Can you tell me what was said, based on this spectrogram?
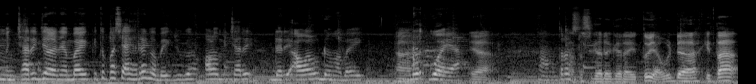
mencari jalan yang baik itu pasti akhirnya nggak baik juga. Kalau mencari dari awal udah nggak baik Ah. menurut gua ya. ya. Nah, terus? Terus gara-gara itu ya udah kita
